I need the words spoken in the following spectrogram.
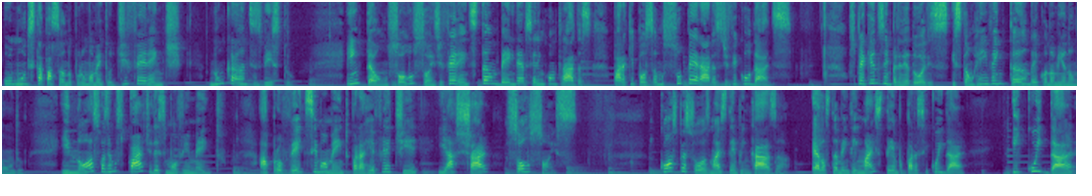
o mundo está passando por um momento diferente, nunca antes visto. Então, soluções diferentes também devem ser encontradas para que possamos superar as dificuldades. Os pequenos empreendedores estão reinventando a economia no mundo e nós fazemos parte desse movimento. Aproveite esse momento para refletir e achar soluções. Com as pessoas mais tempo em casa, elas também têm mais tempo para se cuidar. E cuidar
